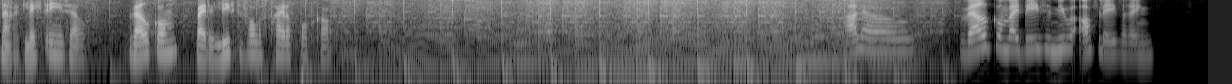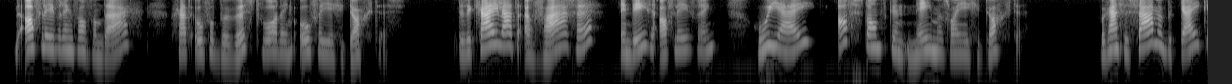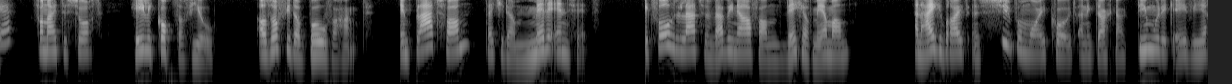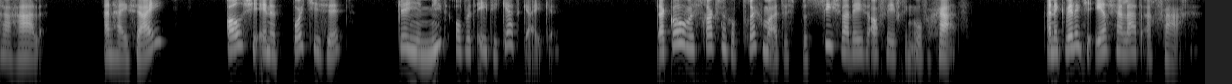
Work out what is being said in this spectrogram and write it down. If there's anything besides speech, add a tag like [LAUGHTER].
naar het licht in jezelf. Welkom bij de Liefdevolle Strijder Podcast. Hallo, welkom bij deze nieuwe aflevering. De aflevering van vandaag gaat over bewustwording over je gedachten. Dus ik ga je laten ervaren in deze aflevering hoe jij afstand kunt nemen van je gedachten. We gaan ze samen bekijken vanuit een soort helikopterview, alsof je er boven hangt, in plaats van dat je er middenin zit. Ik volgde laatst een webinar van Wigert Meerman en hij gebruikt een supermooie quote en ik dacht, nou, die moet ik even hier herhalen. En hij zei: Als je in het potje zit, kun je niet op het etiket kijken. Daar komen we straks nog op terug, maar het is precies waar deze aflevering over gaat. En ik wil het je eerst gaan laten ervaren.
